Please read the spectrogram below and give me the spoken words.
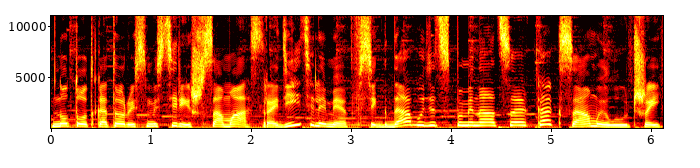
но тот, который смастеришь сама с родителями, всегда будет вспоминаться как самый лучший.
